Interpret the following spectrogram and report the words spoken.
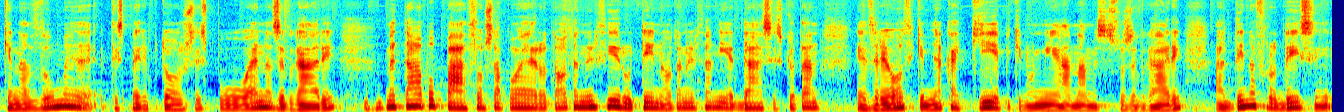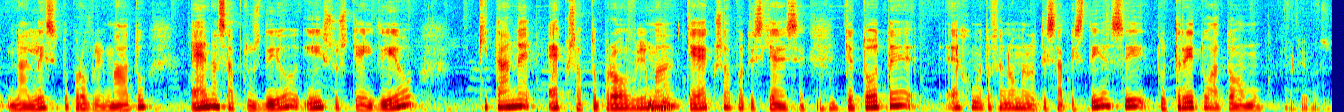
και να δούμε τις περιπτώσεις που ένα ζευγάρι μετά από πάθος, από έρωτα, όταν ήρθε η ρουτίνα, όταν ήρθαν οι εντάσεις και όταν εδρεώθηκε μια κακή επικοινωνία ανάμεσα στο ζευγάρι, αντί να φροντίσει να λύσει το πρόβλημά του, ένας από τους δύο, ίσως και οι δύο, κοιτάνε έξω από το πρόβλημα και έξω από τη σχέση. Και τότε έχουμε το φαινόμενο της απιστίας ή του τρίτου ατόμου. Ακριβώς.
